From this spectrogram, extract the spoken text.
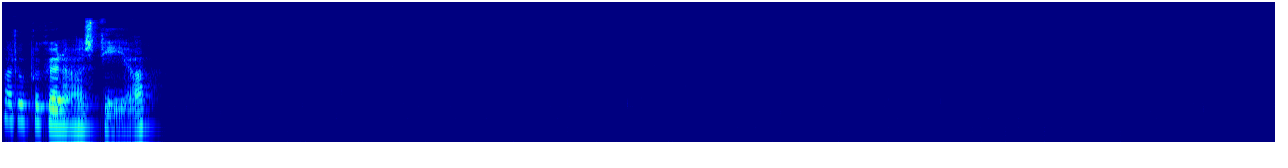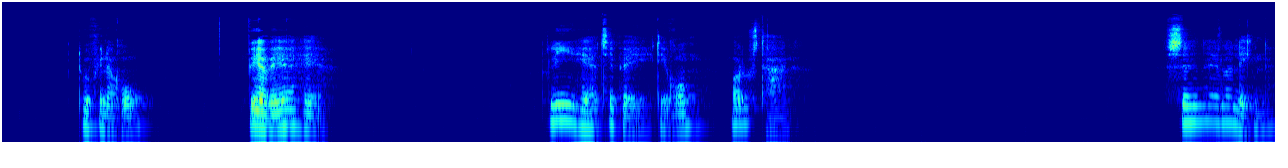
Og du begynder at stige op Du finder ro ved at være her. Lige her tilbage i det rum, hvor du startede. Siddende eller liggende.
